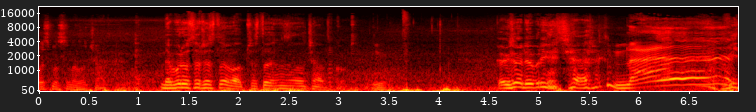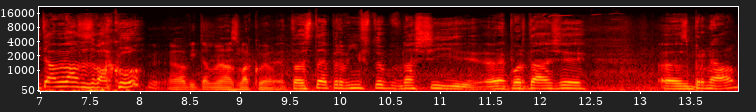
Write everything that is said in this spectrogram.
Představili jsme se na začátku. Nebudu se představovat, představili jsme se na začátku. Takže dobrý večer. Ne! Vítáme vás z Vaku. Jo, vítáme vás z vlaku, jo. To je první vstup v naší reportáži eh, z Brna.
